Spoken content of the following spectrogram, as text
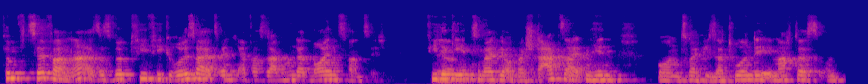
Fünf Ziffern, ne? also es wirkt viel, viel größer, als wenn ich einfach sage 129. Viele ja. gehen zum Beispiel auch bei Startseiten hin und zum Beispiel Saturn.de macht das und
